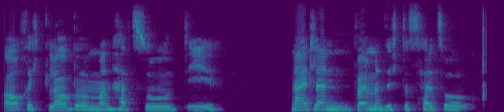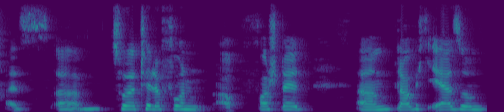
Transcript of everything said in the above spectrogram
Auch ich glaube, man hat so die Nightline, weil man sich das halt so als ähm, zur Telefon auch vorstellt, ähm, glaube ich eher so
